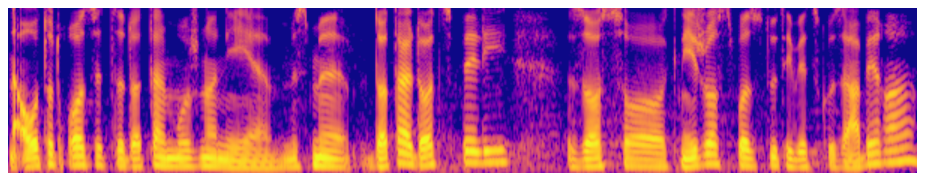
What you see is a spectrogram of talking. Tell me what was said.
Na autodrodze to dotal można nie. Myśmy dotal docpeli, zo so knieżostwo z tutaj wiecku zabiera,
